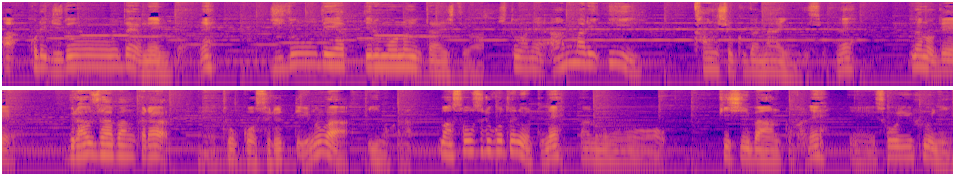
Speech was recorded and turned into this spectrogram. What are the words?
あこれ自動だよねみたいなね。自動でやってるものに対しては人はねあんまりいい感触がないんですよね。なのでブラウザー版から、え投稿するっていうのがいいのかな。まあそうすることによってね、あのー PC 版とかね、えーそういう風に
